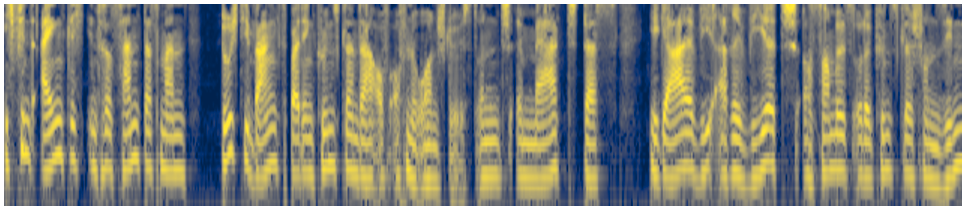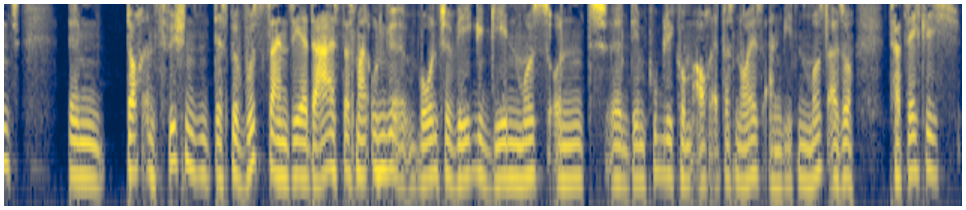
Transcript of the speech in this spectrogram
ich finde eigentlich interessant, dass man durch die Bank bei den Künstlern da auf offene Ohren stößt und äh, merkt, dass egal wie arriviert Ensembles oder Künstler schon sind, ähm, doch inzwischen das Bewusstsein sehr da ist, dass man ungewohnte Wege gehen muss und äh, dem Publikum auch etwas Neues anbieten muss. Also tatsächlich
